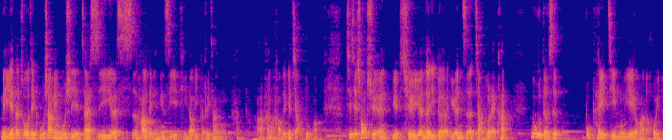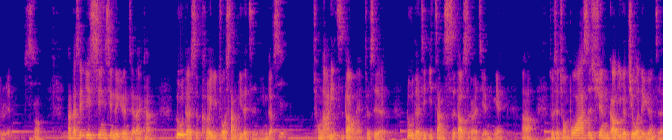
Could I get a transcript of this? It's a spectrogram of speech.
美言的作者胡尚明牧师也在十一月四号的研经释义提到一个非常很啊很好的一个角度哈。其实从血缘原血缘的一个原则角度来看，路德是不配进入耶和华的会的人。是哦，那但是一心性的原则来看。路德是可以做上帝的子民的，是从哪里知道呢？就是路德记一章十到十二节里面啊，就是从波阿斯宣告一个救恩的原则，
